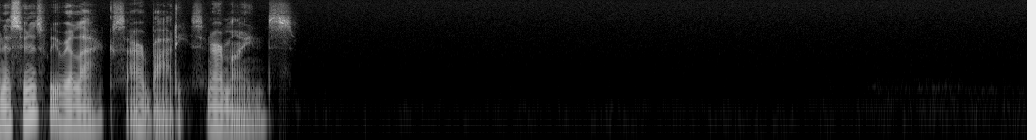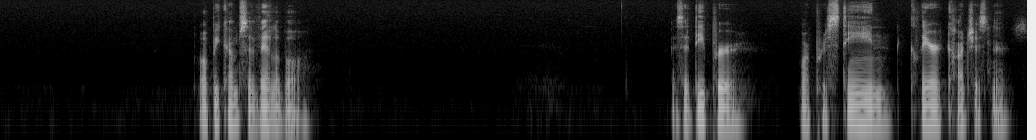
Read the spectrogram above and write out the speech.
And as soon as we relax our bodies and our minds, what becomes available is a deeper, more pristine, clear consciousness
